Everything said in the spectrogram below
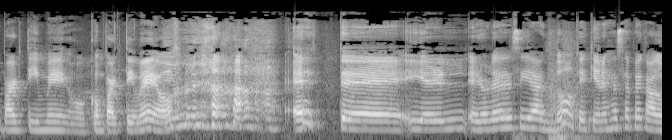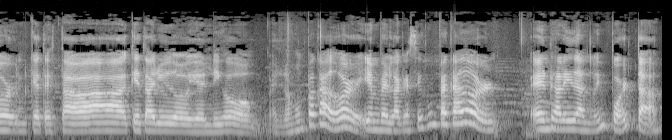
Bartimeo, con Bartimeo, este, y él, ellos le decían, no, que quién es ese pecador que te estaba, que te ayudó, y él dijo, él no es un pecador, y en verdad que sí es un pecador, en realidad no importa,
